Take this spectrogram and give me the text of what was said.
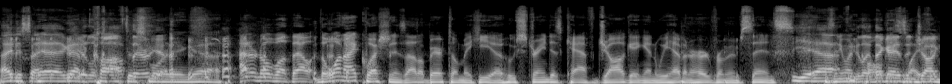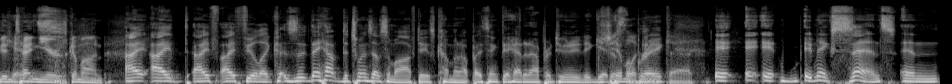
I just I, I got a a cough cough this there? Yeah. morning. Yeah. I don't know about that one. The one I question is Adalberto Mejia, who strained his calf jogging, and we haven't heard from him since. Yeah. Has anyone like, that guy hasn't jogged and in 10 years. Come on. I, I, I, I feel like because they have the Twins have some off days coming up. I think they had an opportunity to get Just him a break. It, it it it makes sense, and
